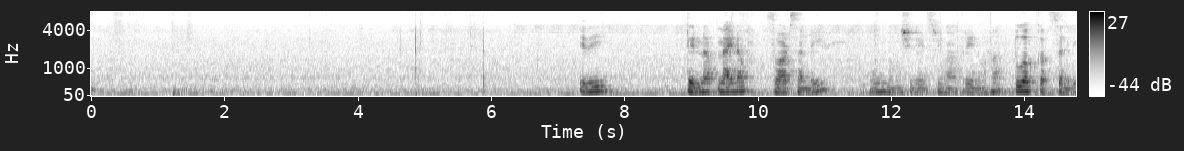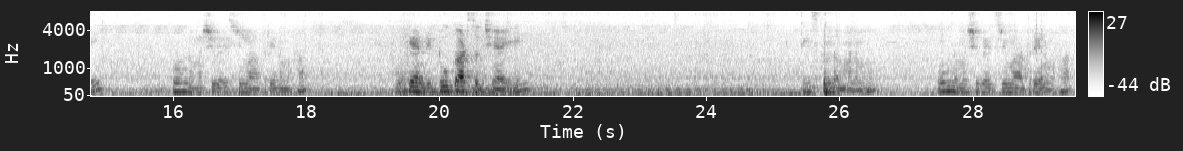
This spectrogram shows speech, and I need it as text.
ఇది టెన్ నైన్ ఆఫ్ స్వాట్స్ అండి. ఓం నమ శివాయ శ్రీ మాత్రే నమ. టూ అప్ కప్స్ అండి. ఓం నమ శివాయ శ్రీ మాత్రే నమ. ఓకే అండి టూ కార్డ్స్ వచ్చాయి. తీసుకుందాం మనము. ఓం నమ శివాయ శ్రీ మాత్రే నమ.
